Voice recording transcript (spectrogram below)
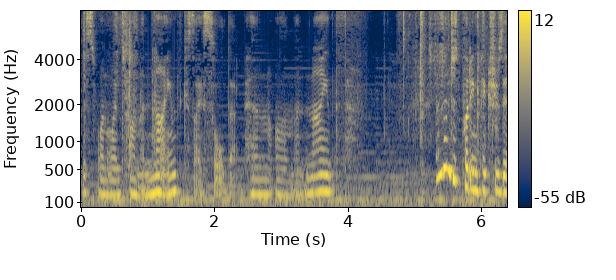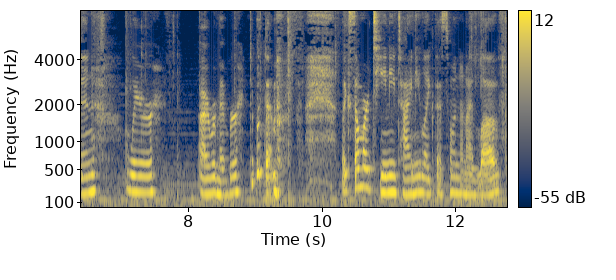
This one went on the 9th because I sold that pen on the 9th. And then just putting pictures in where I remember to put them. like some are teeny tiny like this one and I love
